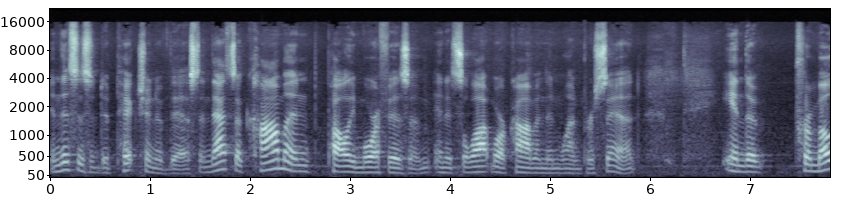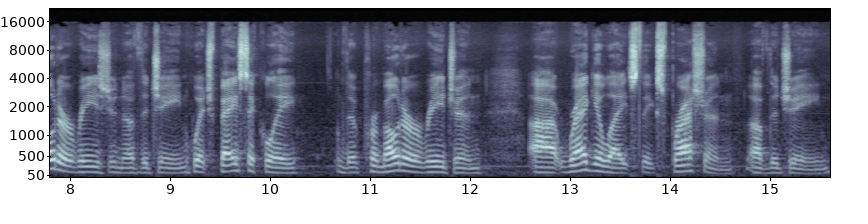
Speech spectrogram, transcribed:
and this is a depiction of this, and that's a common polymorphism, and it's a lot more common than one percent. In the promoter region of the gene, which basically the promoter region uh, regulates the expression of the gene.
